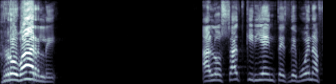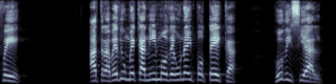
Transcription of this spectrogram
robarle a los adquirientes de buena fe a través de un mecanismo de una hipoteca judicial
